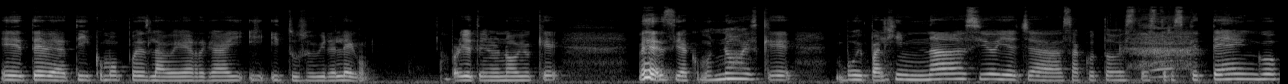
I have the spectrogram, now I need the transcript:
eh, te vea a ti como pues la verga y, y, y tú subir el ego. Pero yo tenía un novio que me decía como, no, es que voy para el gimnasio y ella sacó todo este estrés que tengo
